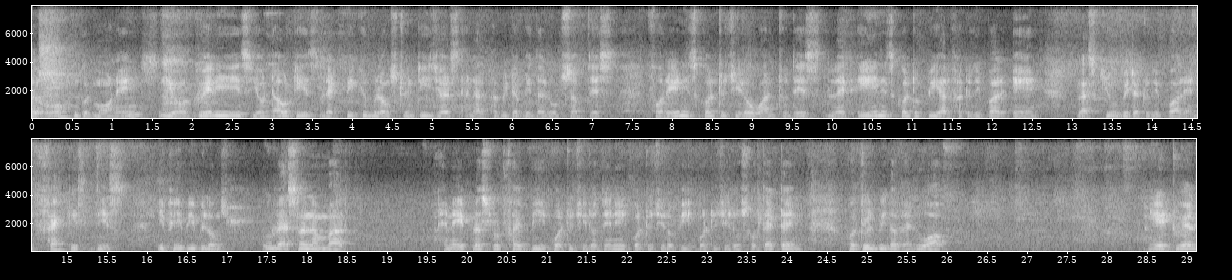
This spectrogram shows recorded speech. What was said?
Hello, good morning. Your query is, your doubt is, let pq belongs to integers and alpha beta be the roots of this. For n is equal to 0, 1 to this, let an is equal to p alpha to the power n plus q beta to the power n. Fact is this, if ab belongs to rational number and a plus root 5 b equal to 0, then a equal to 0, b equal to 0. So that time, what will be the value of a12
